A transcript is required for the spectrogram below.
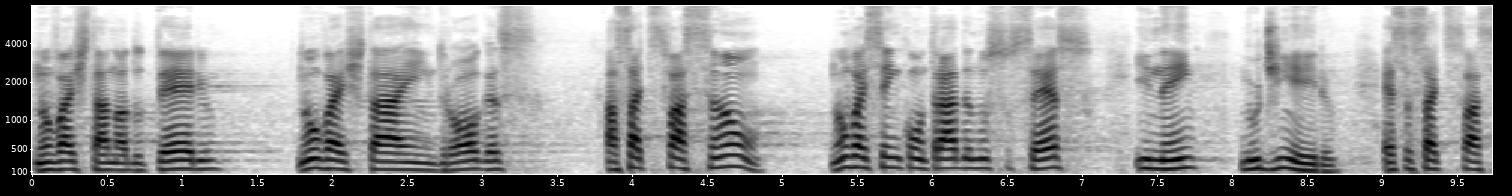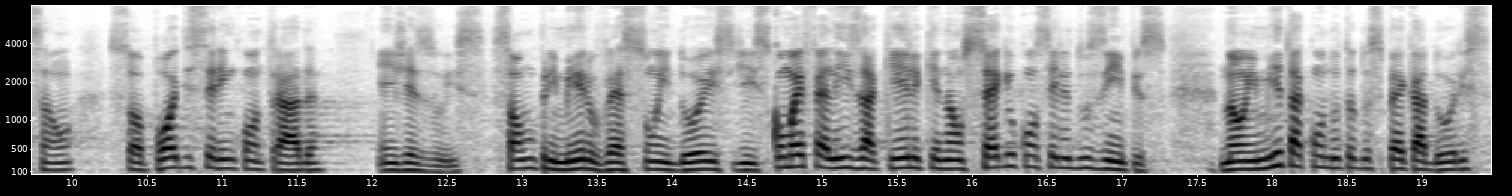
não vai estar no adultério, não vai estar em drogas. A satisfação não vai ser encontrada no sucesso e nem no dinheiro. Essa satisfação só pode ser encontrada em Jesus. Salmo 1, verso 1 e 2 diz: Como é feliz aquele que não segue o conselho dos ímpios, não imita a conduta dos pecadores,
